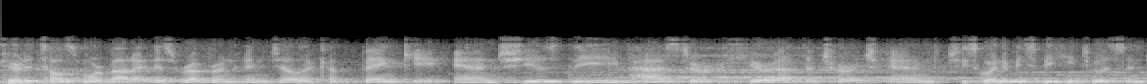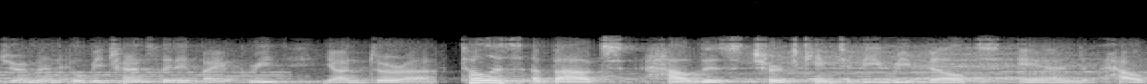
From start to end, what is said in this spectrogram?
Here to tell us more about it is Reverend Angelica Benke, and she is the pastor here at the church, and she's going to be speaking to us in German. It will be translated by Greet Yandura. Tell us about how this church came to be rebuilt and how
